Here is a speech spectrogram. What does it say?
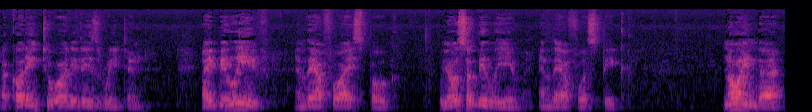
according to what it is written, I believe, and therefore I spoke. We also believe, and therefore speak. Knowing that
